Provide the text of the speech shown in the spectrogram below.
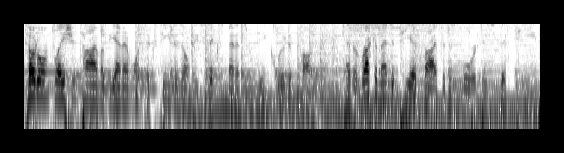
Total inflation time of the NN116 is only 6 minutes with the included pump, and the recommended PSI for this board is 15.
